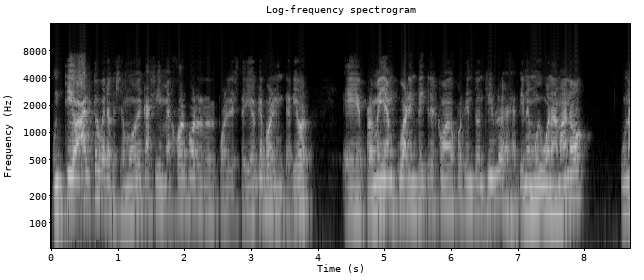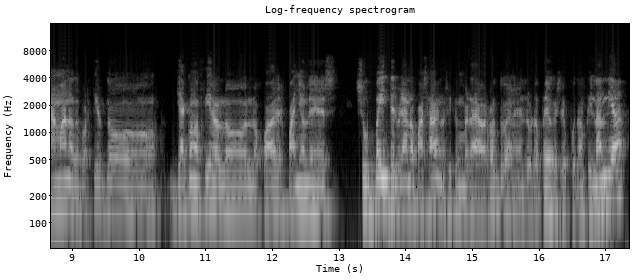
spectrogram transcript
un tío alto pero que se mueve casi mejor por, el exterior que por el interior. Eh, promedia un 43,2% en triples, o sea, tiene muy buena mano. Una mano que, por cierto, ya conocieron los, los jugadores españoles sub-20 el verano pasado, nos hizo un verdadero roto en el europeo que se disputó en Finlandia.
